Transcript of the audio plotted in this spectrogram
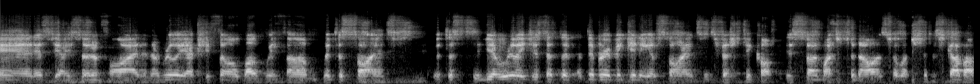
and SCA certified, and I really actually fell in love with um, with the science, with the you know, really just at the, at the very beginning of science and specialty coffee. There's so much to know and so much to discover.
